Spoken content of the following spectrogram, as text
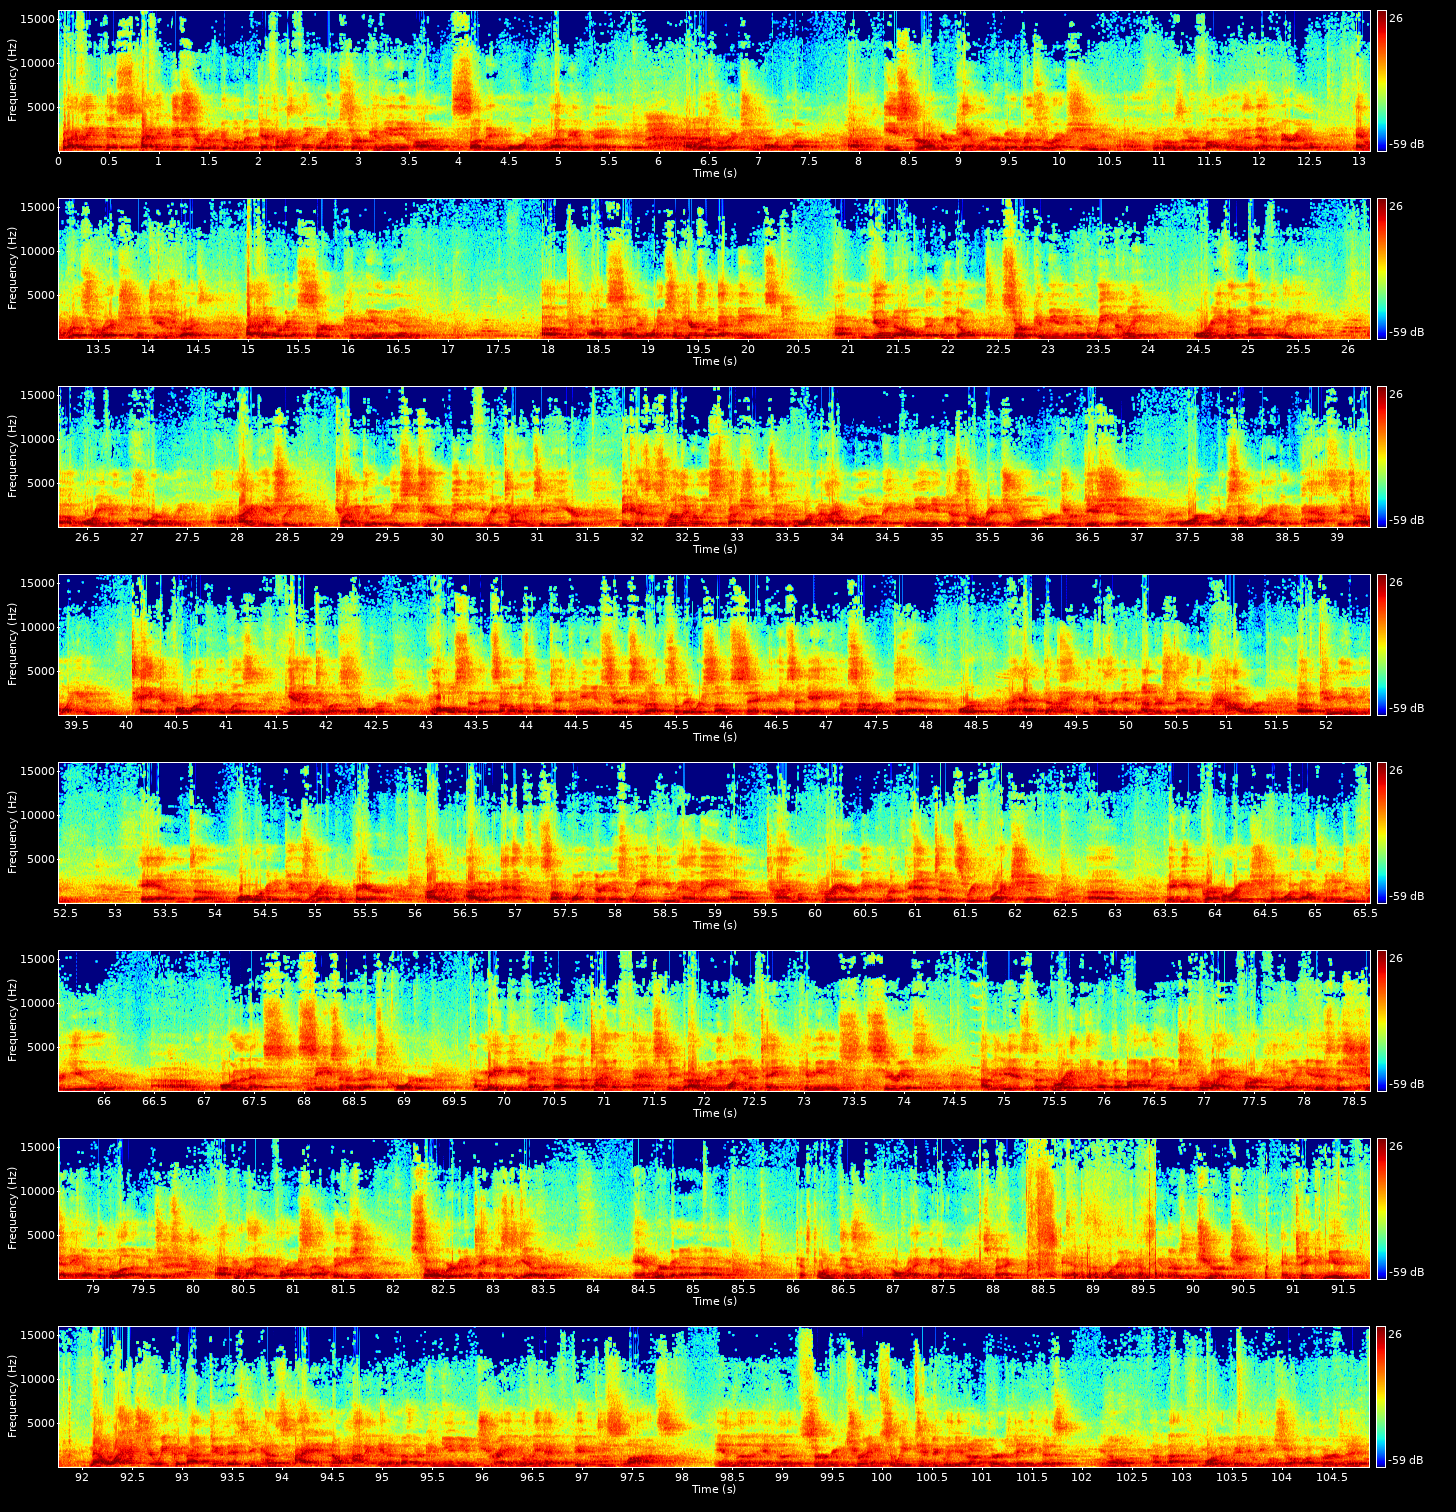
But I think this I think this year we're going to do a little bit different. I think we're going to serve communion on Sunday morning. Will that be okay? Amen. On resurrection morning. On um, Easter on your calendar, but a resurrection um, for those that are following the death, burial, and resurrection of Jesus Christ. I think we're going to serve communion um, on Sunday morning. So here's what that means. Um, you know that we don't serve communion weekly or even monthly um, or even quarterly. Um, I usually try to do it at least two, maybe three times a year because it's really, really special. It's important. I don't want to make communion just a ritual or tradition or, or some rite of passage. I want you to take it for what it was given to us for. Paul said that some of us don't take communion serious enough, so there were some sick, and he said, yeah, even some were dead or had died because they didn't understand the power of communion. And um, what we're going to do is we're going to prepare. I would, I would ask at some point during this week you have a um, time of prayer, maybe repentance, reflection, um, maybe in preparation of what God's going to do for you um, over the next season or the next quarter. Uh, maybe even a, a, time of fasting. But I really want you to take communion serious. Um, it is the breaking of the body, which is provided for our healing. It is the shedding of the blood, which is uh, provided for our salvation. So we're going to take this together, and we're going to um, test one, test one. All right, we got our wireless back, and uh, we're going to come together as a church and take communion. Now, last year we could not do this because I didn't know how to get another communion tray. We only had 50 slots in the in the serving tray, so we typically did it on Thursday because you know not more than 50 people show up on Thursday.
